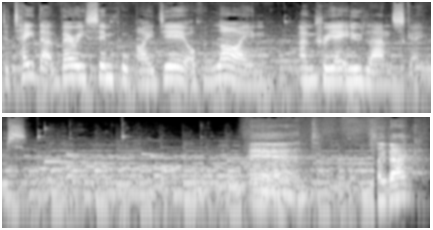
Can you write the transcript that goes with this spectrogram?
To take that very simple idea of a line and create new landscapes. And playback.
